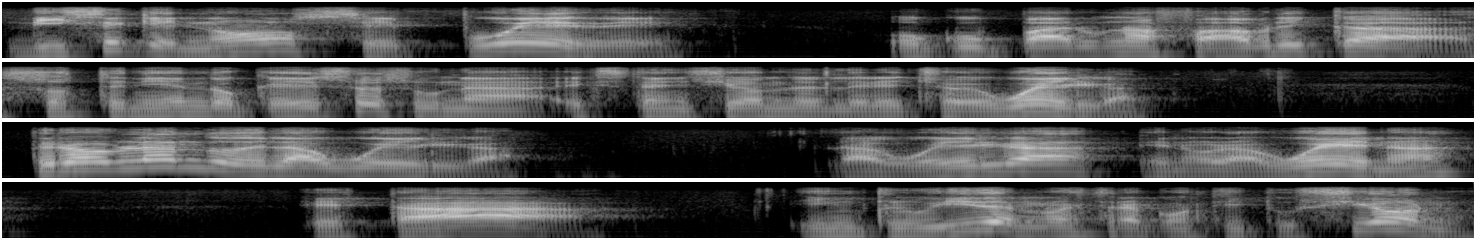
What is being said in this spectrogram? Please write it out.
dice que no se puede ocupar una fábrica sosteniendo que eso es una extensión del derecho de huelga. Pero hablando de la huelga, la huelga, enhorabuena, está incluida en nuestra constitución,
